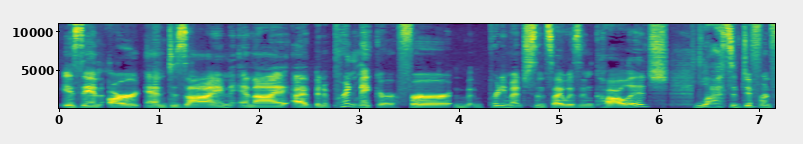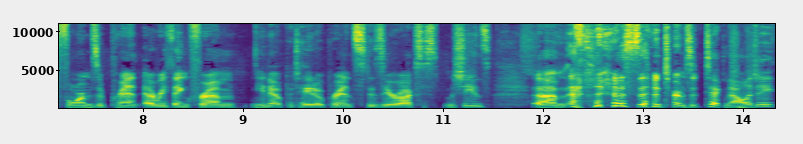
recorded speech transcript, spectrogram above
is in art and design, and I, I've been a printmaker for pretty much since I was in college. Lots of different forms of print, everything from, you know, potato prints to Xerox machines um, in terms of technology.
